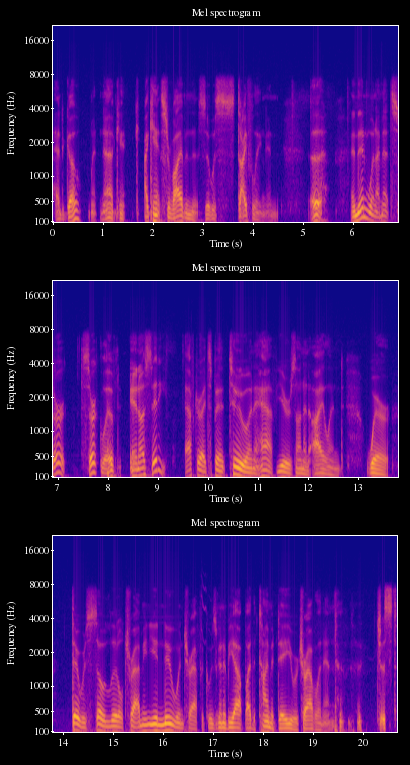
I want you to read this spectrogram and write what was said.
had to go. Went, nah, I can't, I can't survive in this. It was stifling and, ugh. And then when I met Cirque, Cirque lived in a city after I'd spent two and a half years on an island where there was so little traffic. I mean, you knew when traffic was going to be out by the time of day you were traveling in. Just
